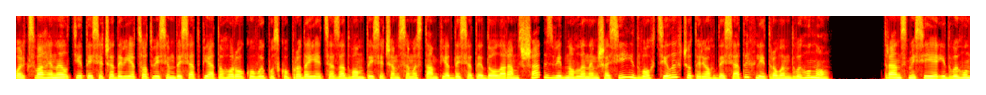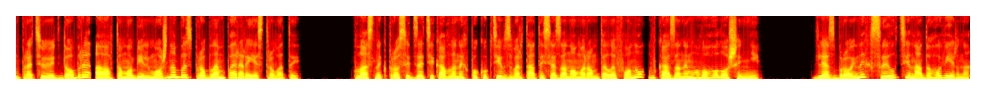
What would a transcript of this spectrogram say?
Volkswagen LT 1985 року випуску продається за 2750 доларам США з відновленим шасі і 2,4-літровим двигуном. Трансмісія і двигун працюють добре, а автомобіль можна без проблем перереєструвати. Власник просить зацікавлених покупців звертатися за номером телефону, вказаним в оголошенні. Для Збройних сил ціна договірна.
